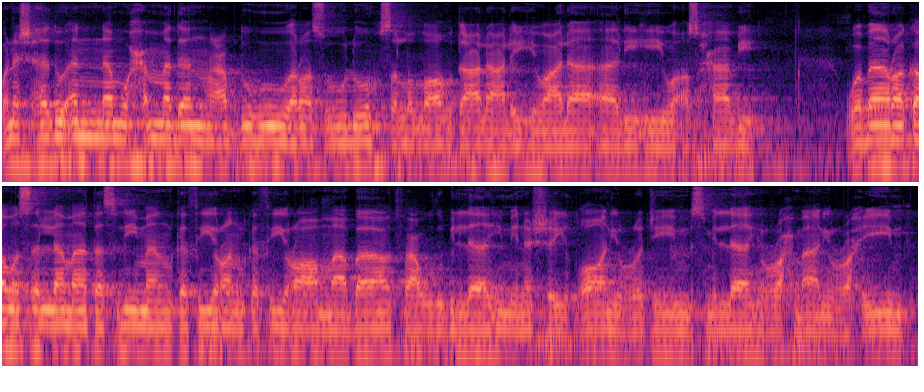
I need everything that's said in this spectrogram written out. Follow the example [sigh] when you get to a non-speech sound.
ونشهد أن محمدا عبده ورسوله صلى الله تعالى عليه وعلى آله وأصحابه وبارك وسلم تسليما كثيرا كثيرا ما بعد فاعوذ بالله من الشيطان الرجيم بسم الله الرحمن الرحيم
